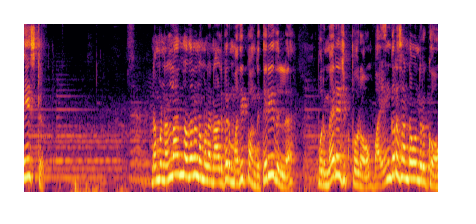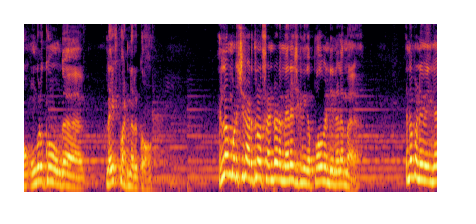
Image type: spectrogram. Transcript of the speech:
வேஸ்ட்டு நம்ம நல்லா இருந்தால் தானே நம்மளை நாலு பேர் மதிப்பாங்க. தெரியுதில்ல? ஒரு மேரேஜுக்கு போகிறோம் பயங்கர சண்டை வந்திருக்கும் உங்களுக்கும் உங்கள் லைஃப் பார்ட்னருக்கும் எல்லாம் முடிச்சுட்டு அடுத்த நாள் ஃப்ரெண்டோட மேரேஜுக்கு நீங்கள் போக வேண்டிய நிலைமை. என்ன பண்ணுவீங்க?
